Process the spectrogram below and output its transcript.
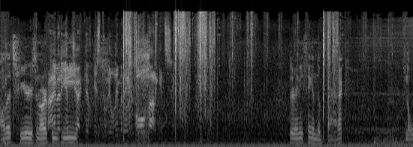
All that's here is an RPG. Is objective is to eliminate all targets. there anything in the back? Nope.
